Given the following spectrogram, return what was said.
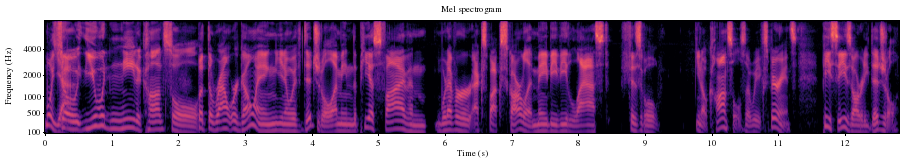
Well yeah. So you would need a console. But the route we're going, you know, with digital, I mean, the PS5 and whatever Xbox Scarlett may be the last physical, you know, consoles that we experience. PC is already digital.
